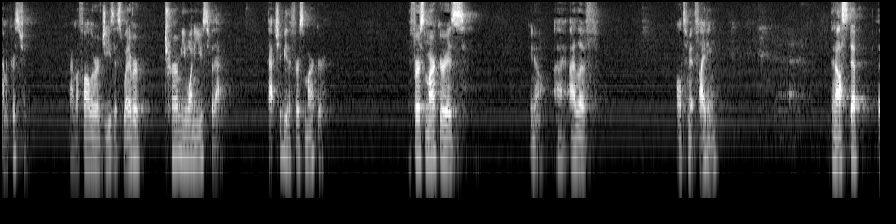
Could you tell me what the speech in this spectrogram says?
I'm a Christian. I'm a follower of Jesus. Whatever term you want to use for that. That should be the first marker. The first marker is, you know, I, I love ultimate fighting. Then I'll step a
